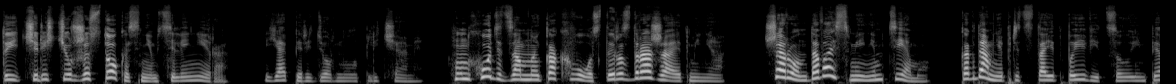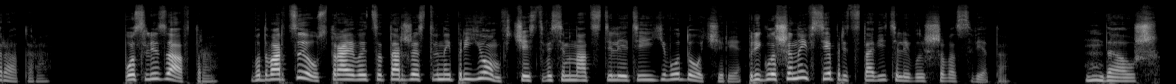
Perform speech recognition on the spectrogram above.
«Ты чересчур жестоко с ним, Селенира!» Я передернула плечами. «Он ходит за мной, как хвост, и раздражает меня. Шарон, давай сменим тему. Когда мне предстоит появиться у императора? Послезавтра. Во дворце устраивается торжественный прием в честь 18-летия его дочери. Приглашены все представители высшего света. Да уж,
